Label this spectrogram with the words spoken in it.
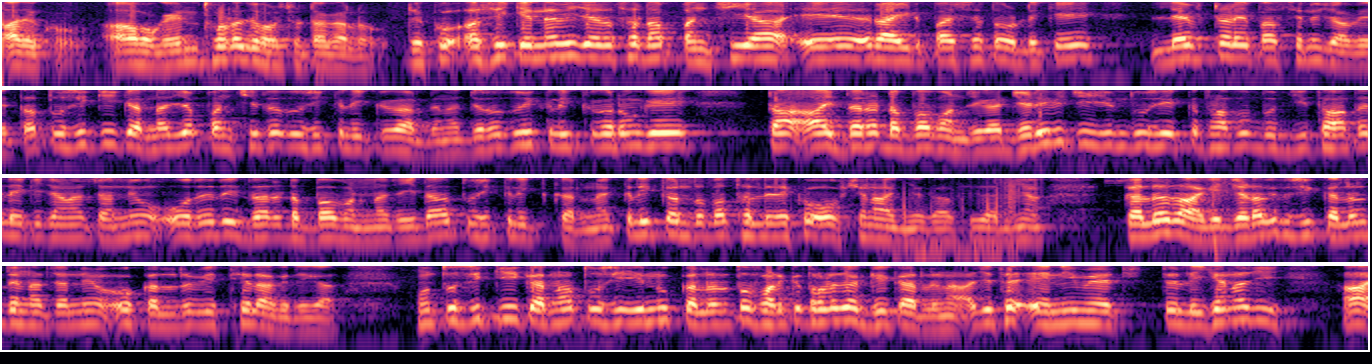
ਆ ਦੇਖੋ ਆ ਹੋ ਗਿਆ, ਇਹਨੂੰ ਥੋੜਾ ਜਿਹਾ ਹੋਰ ਛੋਟਾ ਕਰ ਲਓ। ਦੇਖੋ, ਅਸੀਂ ਕਹਿੰਦੇ ਵੀ ਜਿਹੜਾ ਸਾਡਾ ਪੰਛੀ ਆ, ਇਹ ਰਾਈਟ ਪਾਸੇ ਤੋਂ ਉੱਡ ਕੇ ਲੈਫਟ ਵਾਲੇ ਪਾਸੇ ਨੂੰ ਜਾਵੇ। ਤਾਂ ਤੁਸੀਂ ਕੀ ਕਰਨਾ, ਜੇ ਪੰਛੀ ਤੇ ਤੁਸੀਂ ਕਲਿੱਕ ਕਰ ਦੇਣਾ। ਜਦੋਂ ਤੁਸੀਂ ਕਲਿੱਕ ਕਰੋਗੇ ਤਾਂ ਆ ਇਦਾਂ ਦਾ ਡੱਬਾ ਬਣ ਜਾਏਗਾ। ਜਿਹੜੀ ਵੀ ਚੀਜ਼ ਨੂੰ ਤੁਸੀਂ ਇੱਕ ਥਾਂ ਤੋਂ ਦੂਜੀ ਥਾਂ ਤੇ ਲੈ ਕੇ ਜਾਣਾ ਚਾਹੁੰਦੇ ਹੋ, ਉਹਦੇ ਤੇ ਇਦਾਂ ਦਾ ਡੱਬਾ ਬਣਨਾ ਚਾਹੀਦਾ। ਤੁਸੀਂ ਕਲਿੱਕ ਕਰਨਾ ਕਲਿੱਕ ਕਰਨ ਤੋਂ ਬਾਅਦ ਥੱਲੇ ਦੇਖੋ ਆਪਸ਼ਨ ਆ ਗਈਆਂ ਕਾਫੀ ਸਾਰੀਆਂ। ਕਲਰ ਆ ਗਏ। ਜਿਹੜਾ ਵੀ ਤੁਸੀਂ ਕਲਰ ਦੇਣਾ ਚਾਹੁੰਦੇ ਹੋ, ਉਹ ਕਲਰ ਵੀ ਇੱਥੇ ਲੱਗ ਜਾਏਗਾ। ਹੁਣ ਤੁਸੀਂ ਕੀ ਕਰਨਾ, ਤੁਸੀਂ ਇਹਨੂੰ ਕਲਰ ਤੋਂ ਫੜ ਕੇ ਥੋੜਾ ਜਿਹਾ ਅੱਗੇ ਕਰ ਲੈਣਾ। ਆ ਜਿੱਥੇ ਐਨੀਮੇਟ ਤੇ ਲਿਖਿਆ ਨਾ ਜੀ ਆ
